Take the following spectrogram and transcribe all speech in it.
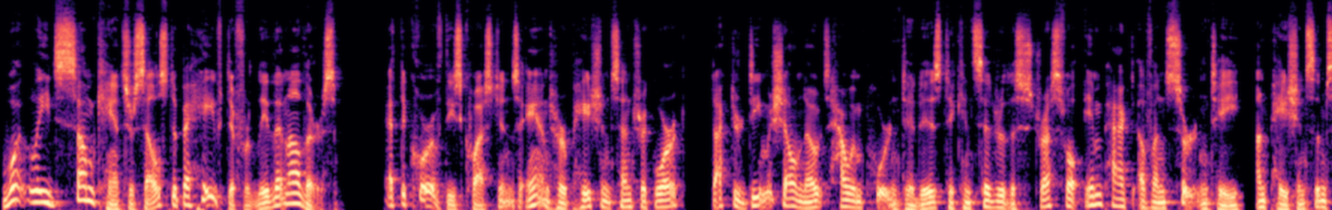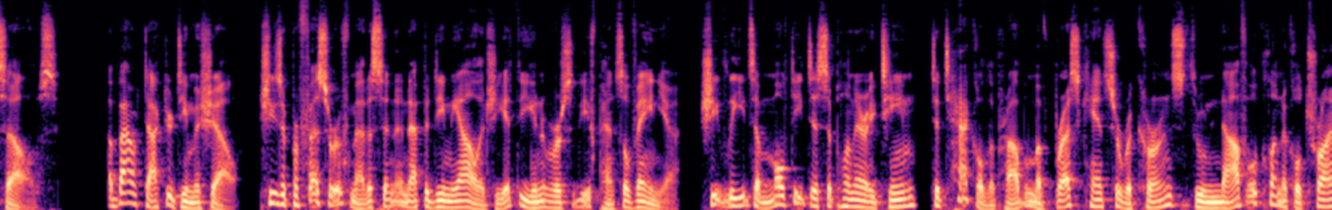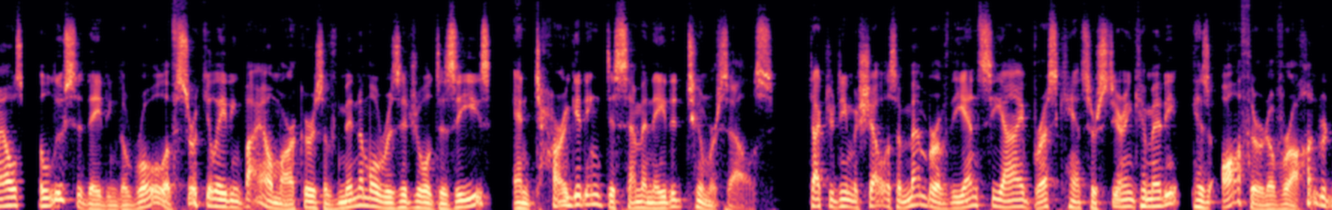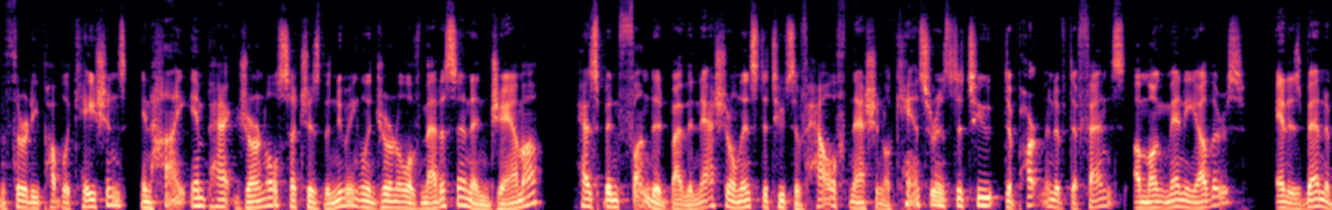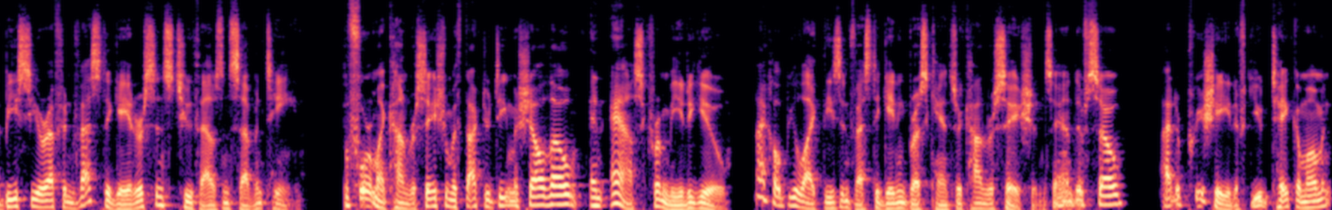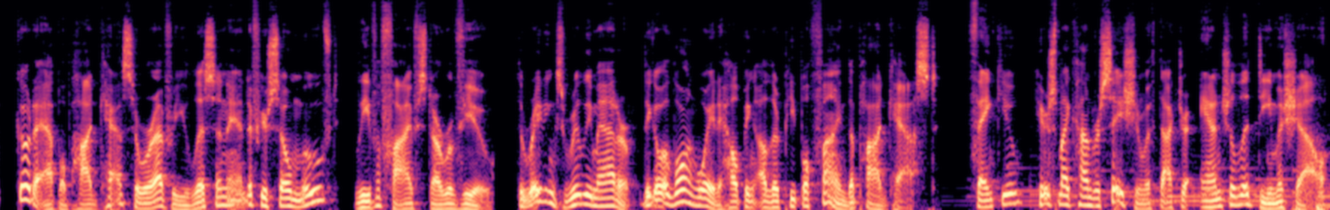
What leads some cancer cells to behave differently than others? At the core of these questions and her patient centric work, Dr. DeMichele notes how important it is to consider the stressful impact of uncertainty on patients themselves about Dr. DeMichele. She's a professor of medicine and epidemiology at the University of Pennsylvania. She leads a multidisciplinary team to tackle the problem of breast cancer recurrence through novel clinical trials elucidating the role of circulating biomarkers of minimal residual disease and targeting disseminated tumor cells. Dr. DeMichele is a member of the NCI Breast Cancer Steering Committee, has authored over 130 publications in high impact journals such as the New England Journal of Medicine and JAMA, has been funded by the National Institutes of Health, National Cancer Institute, Department of Defense, among many others, and has been a BCRF investigator since 2017. Before my conversation with Dr. DeMichele, though, an ask from me to you. I hope you like these investigating breast cancer conversations, and if so, I'd appreciate if you'd take a moment, go to Apple Podcasts or wherever you listen, and if you're so moved, leave a five star review. The ratings really matter. They go a long way to helping other people find the podcast. Thank you. Here's my conversation with Dr. Angela DeMichele.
